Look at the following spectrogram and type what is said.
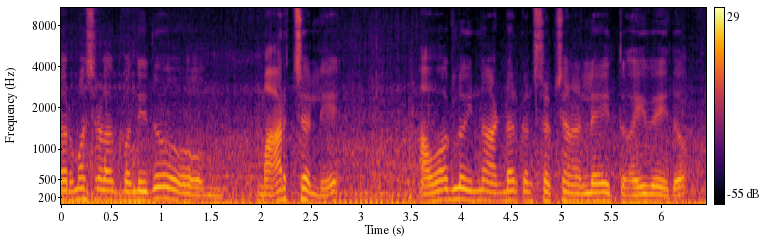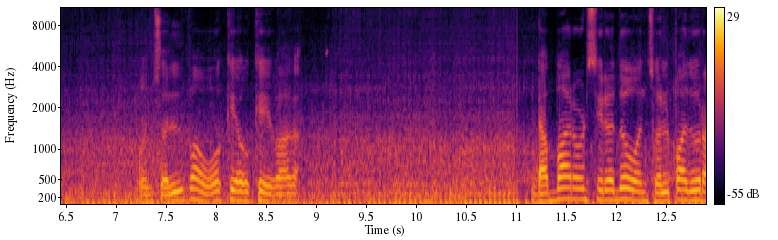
ಧರ್ಮಸ್ಥಳಕ್ಕೆ ಬಂದಿದ್ದು ಮಾರ್ಚಲ್ಲಿ ಆವಾಗಲೂ ಇನ್ನೂ ಅಂಡರ್ ಕನ್ಸ್ಟ್ರಕ್ಷನಲ್ಲೇ ಇತ್ತು ಹೈವೇ ಇದು. ಒಂದು ಸ್ವಲ್ಪ ಓಕೆ ಓಕೆ ಇವಾಗ. ಡಬ್ಬಾ ರೋಡ್ಸ್ ಇರೋದು ಒಂದು ಸ್ವಲ್ಪ ದೂರ.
